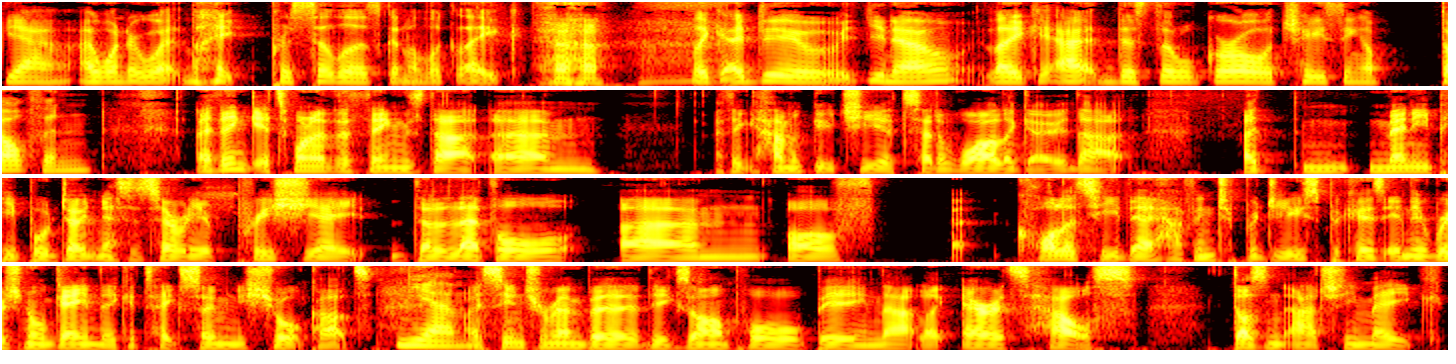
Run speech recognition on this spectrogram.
yeah, I wonder what like Priscilla is gonna look like. like I do, you know, like at this little girl chasing a dolphin. I think it's one of the things that um, I think Hamaguchi had said a while ago that many people don't necessarily appreciate the level um, of uh, quality they're having to produce because in the original game they could take so many shortcuts. Yeah, I seem to remember the example being that like Aerith's house doesn't actually make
